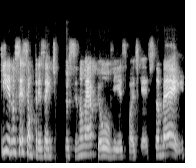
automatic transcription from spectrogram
Que não sei se é um presente ou se não é, porque eu ouvi esse podcast também.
